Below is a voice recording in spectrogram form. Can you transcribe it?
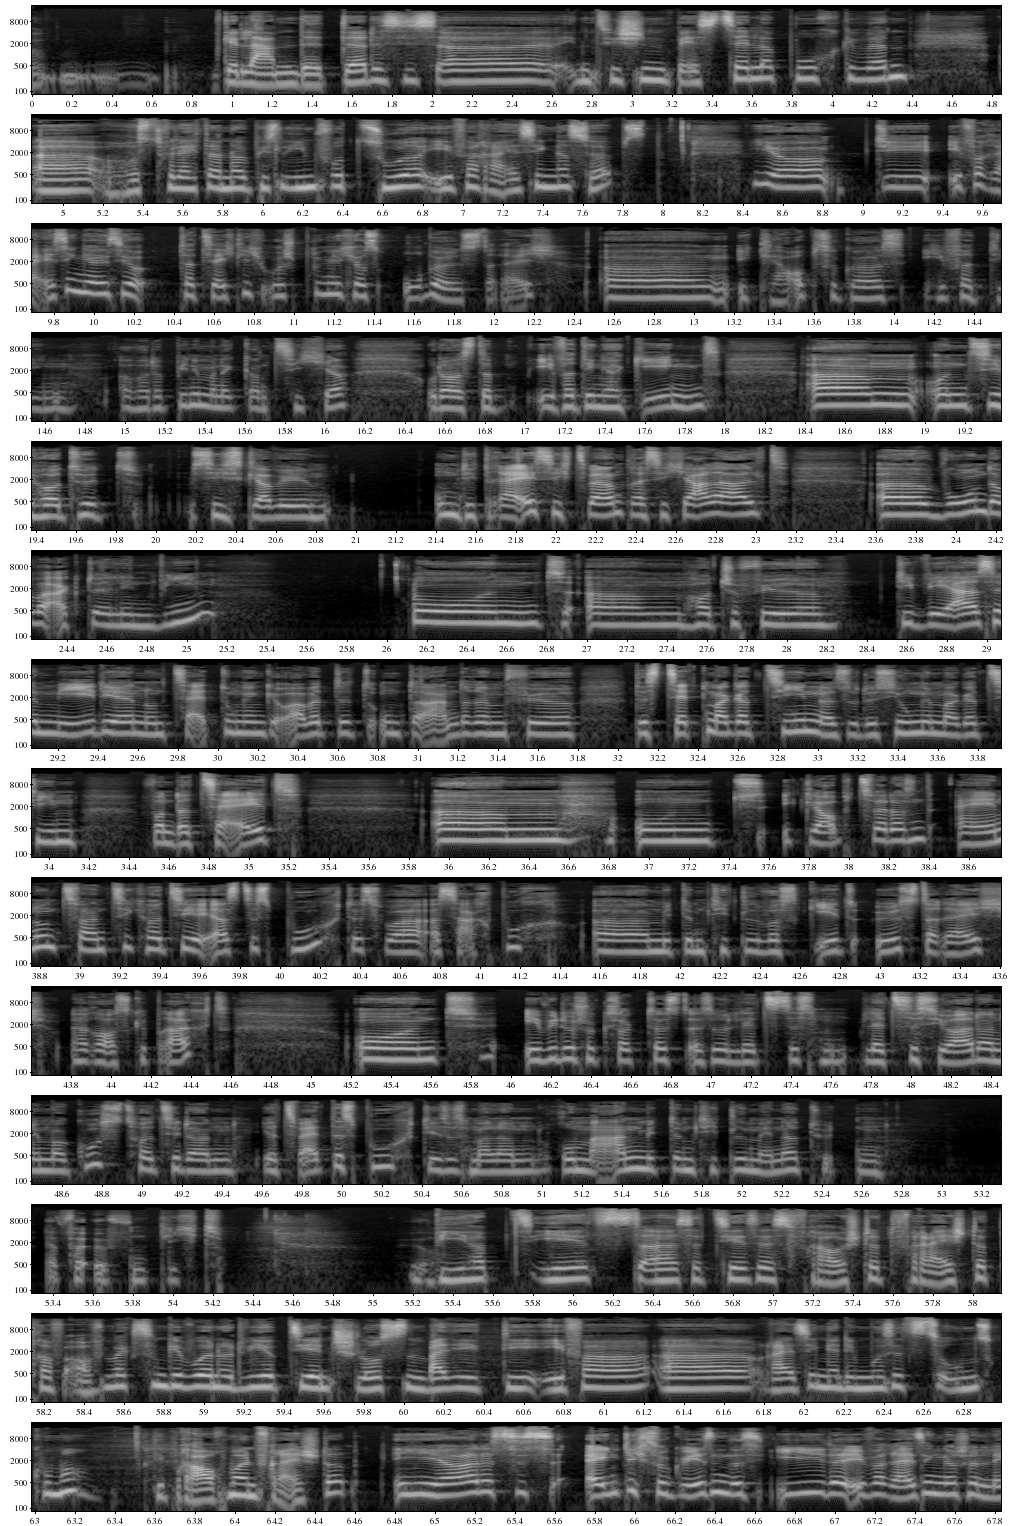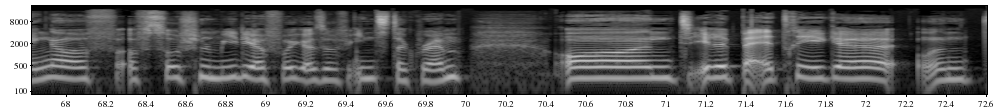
gelandet. Ja, das ist äh, inzwischen Bestsellerbuch geworden. Äh, hast du vielleicht auch noch ein bisschen Info zur Eva Reisinger selbst? Ja, die Eva Reisinger ist ja tatsächlich ursprünglich aus Oberösterreich. Äh, ich glaube sogar aus Everding, aber da bin ich mir nicht ganz sicher. Oder aus der Everdinger Gegend. Ähm, und sie hat halt, sie ist glaube ich um die 30, 32 Jahre alt, äh, wohnt aber aktuell in Wien und ähm, hat schon für diverse Medien und Zeitungen gearbeitet, unter anderem für das Z-Magazin, also das junge Magazin von der Zeit. Ähm, und ich glaube, 2021 hat sie ihr erstes Buch, das war ein Sachbuch äh, mit dem Titel Was geht Österreich herausgebracht. Und eh wie du schon gesagt hast, also letztes, letztes Jahr, dann im August, hat sie dann ihr zweites Buch, dieses Mal ein Roman mit dem Titel Männer töten, äh, veröffentlicht. Ja. Wie habt ihr jetzt, äh, seid ihr als Fraustadt Freistadt darauf aufmerksam geworden oder wie habt ihr entschlossen, weil die, die Eva äh, Reisinger, die muss jetzt zu uns kommen? Die brauchen wir in Freistadt? Ja, das ist eigentlich so gewesen, dass ich der Eva Reisinger schon länger auf, auf Social Media folge, also auf Instagram. Und ihre Beiträge und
